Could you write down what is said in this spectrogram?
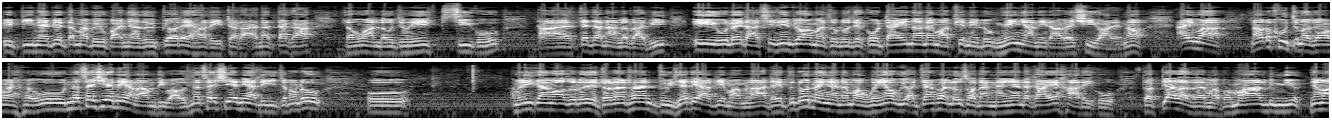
ပြည်ပြည်နယ်ပြတ်တတ်မှတ်ပေးပါညာဆိုပြောတဲ့ဟာတွေတက်တာအဲ့ဒါတက်ကလုံးဝလုံခြုံရေးစီးကိုဒါကြက်ကြနာလောက်လိုက်ပြီးအေကိုလည်းဒါရှင်းရှင်းပြောရမှာဆိုလို့ကျကိုတိုင်းရင်းသားထဲမှာဖြစ်နေလို့ငဲ့ညာနေတာပဲရှိပါတယ်เนาะအဲ့မှာနောက်တစ်ခုကျွန်တော်ပြောရမယ်ဟို28ရက်နေ့ကလားမသိပါဘူး28ရက်နေ့ကဒီကျွန်တော်တို့ဟို အမေရိကန်မှာဆိုလို့ဒေါ်နယ်ထရန့်သူရက်တရားပြည့်မှာမလားဒါသူတို့နိုင်ငံထဲမှာဝင်ရောက်ပြီးအကြမ်းဖက်လှုပ်ဆောင်တဲ့နိုင်ငံတကာရဲ့ဟာတွေကိုသူပြသတယ်မှာဗမာလူမျိုးမြန်မာ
